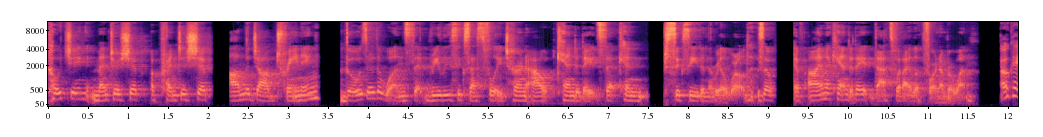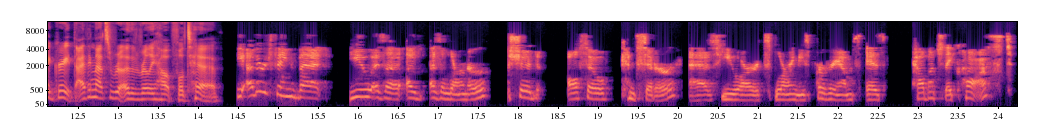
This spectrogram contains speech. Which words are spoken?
coaching, mentorship, apprenticeship, on the job training, those are the ones that really successfully turn out candidates that can succeed in the real world. So if I'm a candidate, that's what I look for, number one. Okay, great. I think that's a really helpful tip. The other thing that you as a, a as a learner should also consider as you are exploring these programs is how much they cost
